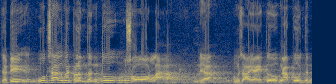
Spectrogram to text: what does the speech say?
jadi wong saungan belum tentu sholat ya. Wong saya itu ngapunten.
